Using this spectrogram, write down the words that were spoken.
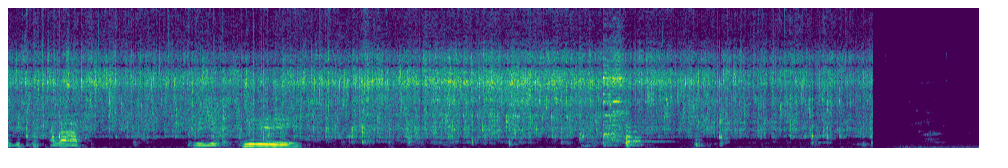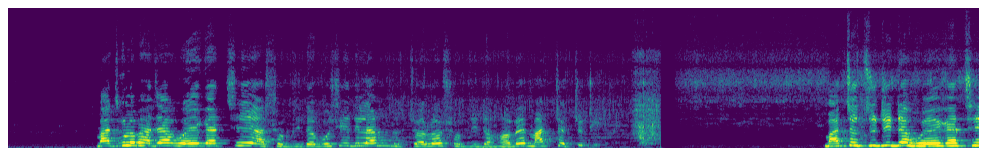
অবস্থা খারাপ হয়ে যাচ্ছে মাছগুলো ভাজা হয়ে গেছে আর সবজিটা বসিয়ে দিলাম। চলো সবজিটা হবে মাছ চটচটি মাছ চটচটিটা হয়ে গেছে,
